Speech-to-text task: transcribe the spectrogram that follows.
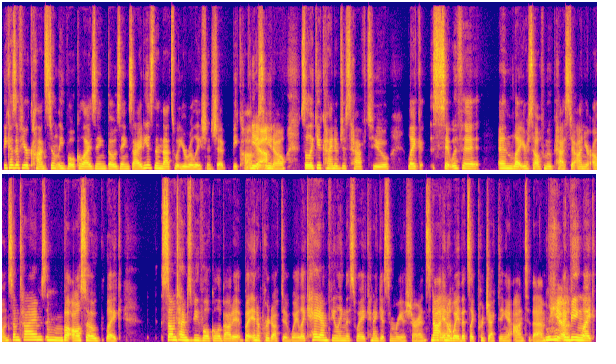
because if you're constantly vocalizing those anxieties, then that's what your relationship becomes, Yeah. you know. So like you kind of just have to like sit with it and let yourself move past it on your own sometimes, Mhm. but also like sometimes be vocal about it but in a productive way like hey i'm feeling this way can i get some reassurance not in a way that's like projecting it onto them Yeah. and being like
